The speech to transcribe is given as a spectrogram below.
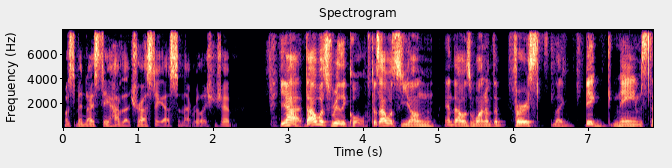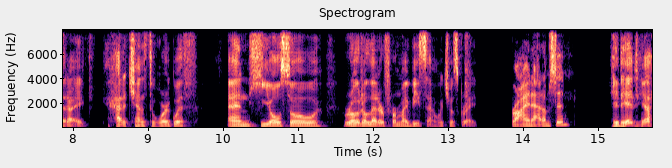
Must have been nice to have that trust, I guess, in that relationship. Yeah, that was really cool because I was young and that was one of the first like big names that I had a chance to work with. And he also wrote a letter for my visa, which was great. Bryan Adams did? He did, yeah.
